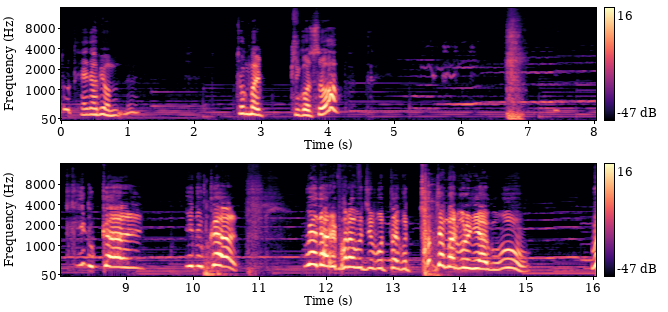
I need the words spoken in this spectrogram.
또 대답이 없네. 정말 죽었어? 이 눈깔 이 눈깔 왜 나를 바라보지 못하고 천장만 보느냐고 왜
